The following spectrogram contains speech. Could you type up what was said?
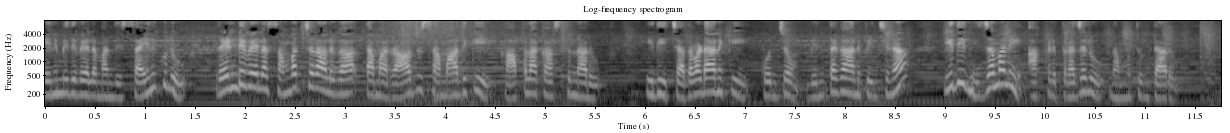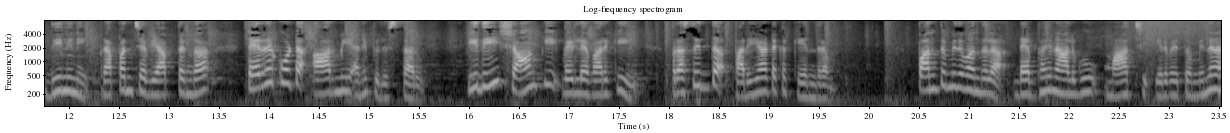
ఎనిమిది వేల మంది సైనికులు రెండు వేల సంవత్సరాలుగా తమ రాజు సమాధికి కాపలా కాస్తున్నారు. ఇది చదవడానికి కొంచెం వింతగా అనిపించినా ఇది నిజమని అక్కడి ప్రజలు నమ్ముతుంటారు. దీనిని ప్రపంచవ్యాప్తంగా టెర్రకోట ఆర్మీ అని పిలుస్తారు. ఇది షాంకి వెళ్ళే వారికి ప్రసిద్ధ పర్యాటక కేంద్రం. పంతొమ్మిది వందల డెబ్బై నాలుగు మార్చి ఇరవై తొమ్మిదిన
